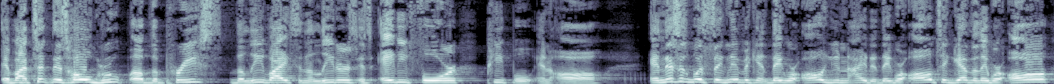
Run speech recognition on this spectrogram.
if I took this whole group of the priests, the Levites and the leaders, it's 84 people in all. And this is what's significant. They were all united. They were all together. They were all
